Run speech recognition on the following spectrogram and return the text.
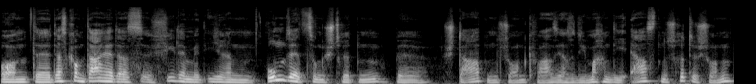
und äh, das kommt daher, dass viele mit ihren Umsetzungsschritten starten schon quasi, also die machen die ersten Schritte schon,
